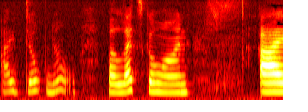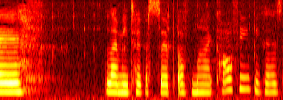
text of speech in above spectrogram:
I don't know. But let's go on. I let me take a sip of my coffee because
